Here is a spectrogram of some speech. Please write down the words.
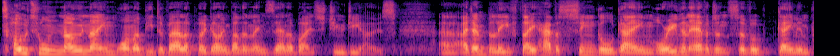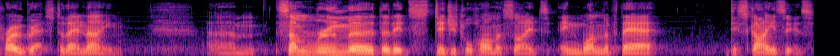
total no-name wannabe developer going by the name Xenobyte Studios uh, I don't believe they have a single game or even evidence of a game in progress to their name. Um, some rumour that it's digital homicide in one of their disguises.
